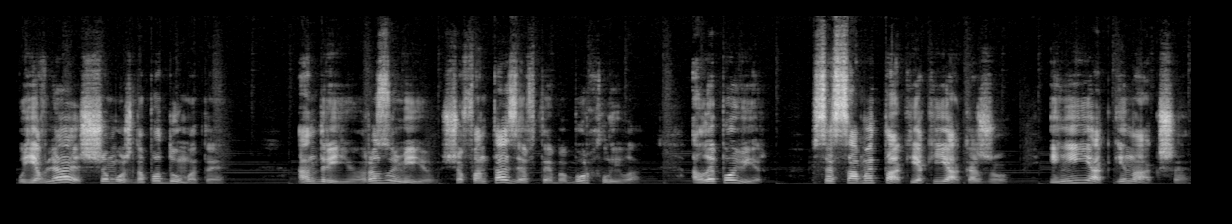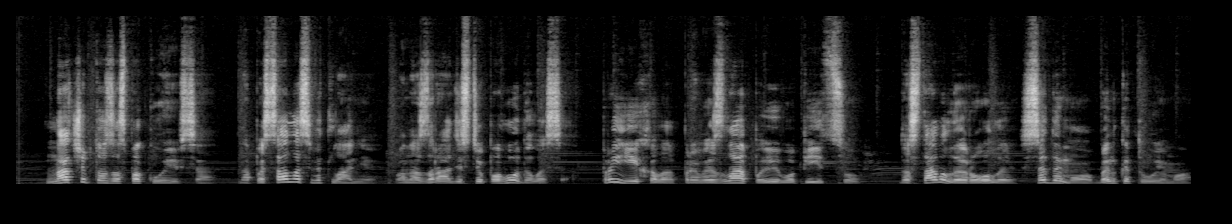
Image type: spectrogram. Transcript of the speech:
уявляєш, що можна подумати? Андрію, розумію, що фантазія в тебе бурхлива, але повір, все саме так, як я кажу, і ніяк інакше. Начебто заспокоївся. Написала Світлані, вона з радістю погодилася. Приїхала, привезла пиво, піцу, доставили роли, сидимо, бенкетуємо.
